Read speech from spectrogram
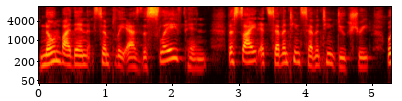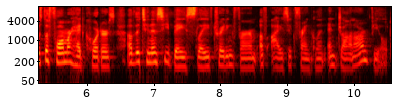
Known by then simply as the Slave Pen, the site at 1717 Duke Street was the former headquarters of the Tennessee-based slave trading firm of Isaac Franklin and John Armfield.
